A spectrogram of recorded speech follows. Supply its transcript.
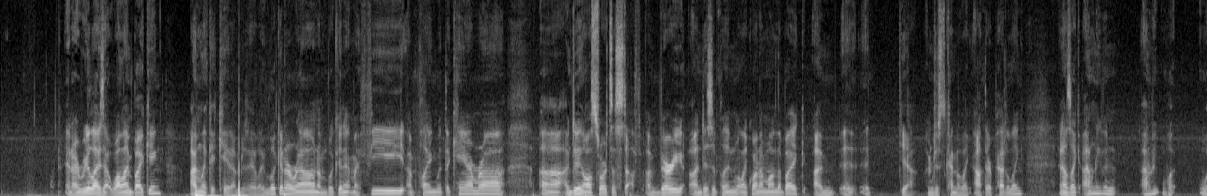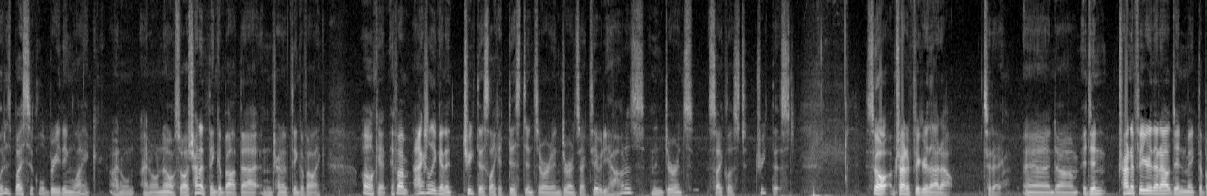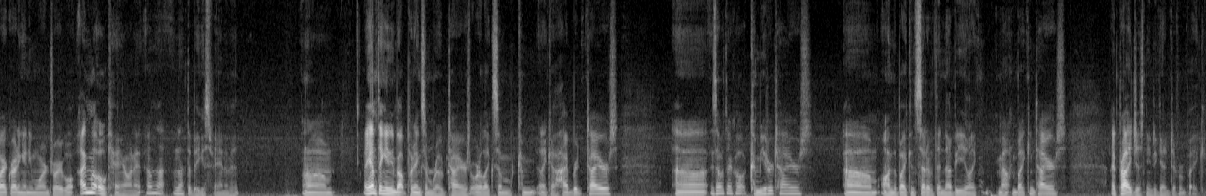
And I realized that while I'm biking, I'm like a kid. I'm just like looking around. I'm looking at my feet. I'm playing with the camera. Uh, I'm doing all sorts of stuff. I'm very undisciplined. Like when I'm on the bike, I'm it, it yeah. I'm just kind of like out there pedaling, and I was like, I don't even I don't what what is bicycle breathing like? I don't I don't know. So I was trying to think about that and trying to think about like, oh okay, if I'm actually going to treat this like a distance or an endurance activity, how does an endurance cyclist treat this? So I'm trying to figure that out today, and um, it didn't. Trying to figure that out didn't make the bike riding any more enjoyable. I'm okay on it. I'm not. I'm not the biggest fan of it. Um, I am thinking about putting some road tires or like some com- like a hybrid tires. Uh, is that what they're called? Commuter tires um, on the bike instead of the nubby like mountain biking tires. I probably just need to get a different bike.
